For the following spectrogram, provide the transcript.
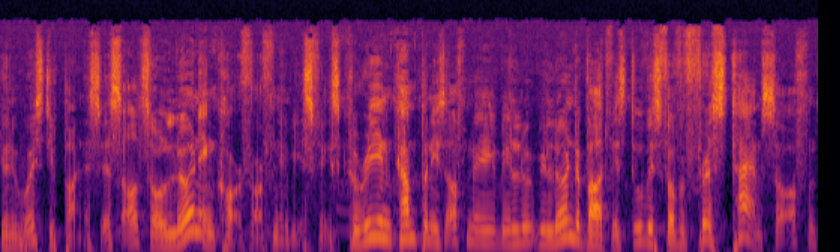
university partners. There's also a learning curve often in these things. Korean companies often we, we, we, learned about this, do this for the first time. So often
